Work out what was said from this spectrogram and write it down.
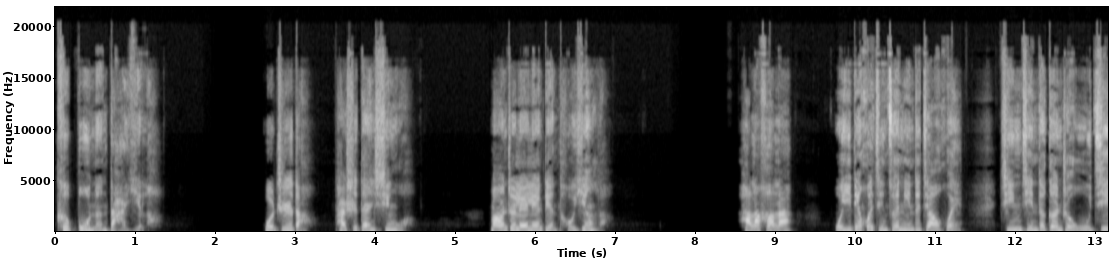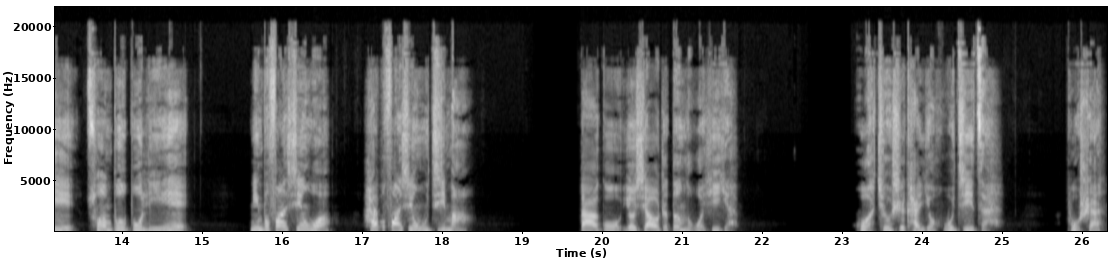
可不能大意了。我知道。他是担心我，忙着连连点头应了。好了好了，我一定会谨遵您的教诲，紧紧的跟着无忌，寸步不离。您不放心我，还不放心无忌吗？大姑又笑着瞪了我一眼。我就是看有无忌在，不然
